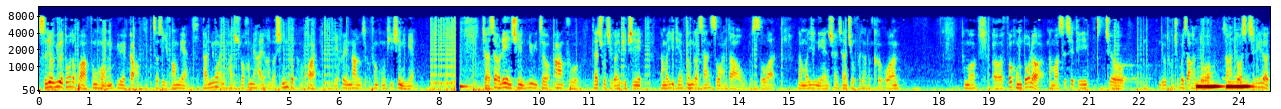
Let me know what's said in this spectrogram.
持有越多的话，分红越高，这是一方面。那另外的话，就说后面还有很多新的板块也会纳入这个分红体系里面。假设链信、绿洲、UP 再出几个 APP，那么一天分个三十万到五十万，那么一年算下来就非常的可观。那么呃分红多了，那么 CCT 就流通就会少很多，少很多 CCT 的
